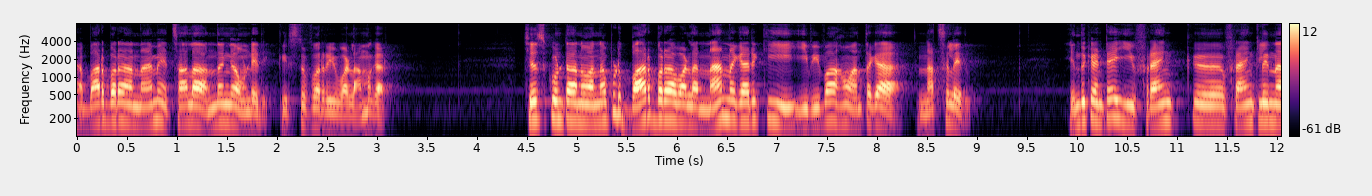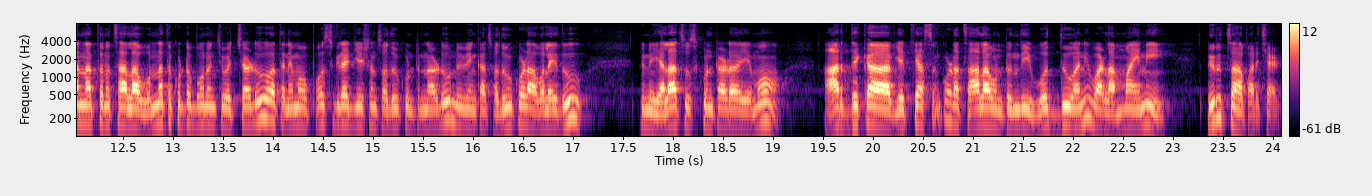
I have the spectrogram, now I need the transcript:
ఆ బార్బరా అన్న ఆమె చాలా అందంగా ఉండేది క్రిస్టఫర్ వాళ్ళ అమ్మగారు. చేసుకుంటాను అన్నప్పుడు బార్బరా వాళ్ళ నాన్నగారికి ఈ వివాహం అంతగా నచ్చలేదు. ఎందుకంటే ఈ ఫ్రాంక్ ఫ్రాంక్లిన్ అన్న అతను చాలా ఉన్నత కుటుంబం నుంచి వచ్చాడు అతనేమో పోస్ట్ గ్రాడ్యుయేషన్ చదువుకుంటున్నాడు నువ్వు ఇంకా చదువు కూడా అవ్వలేదు నేను ఎలా చూసుకుంటాడో ఏమో ఆర్థిక వ్యత్యాసం కూడా చాలా ఉంటుంది వద్దు అని వాళ్ళ అమ్మాయిని నిరుత్సాహపరిచాడు.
